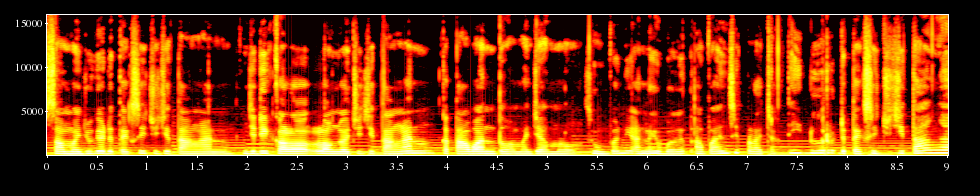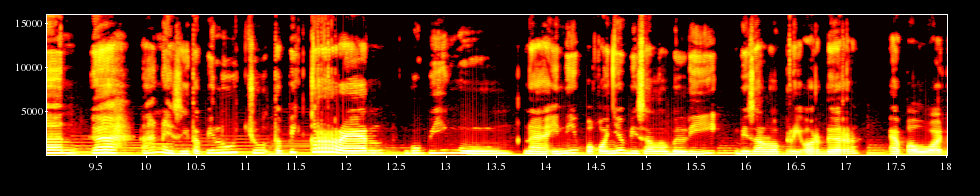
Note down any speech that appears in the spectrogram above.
sama juga deteksi cuci tangan. Jadi kalau lo nggak cuci tangan, ketahuan tuh sama jam lo. Sumpah nih aneh banget. Apaan sih pelacak tidur, deteksi cuci tangan? Ah, aneh sih, tapi lucu, tapi keren gue bingung nah ini pokoknya bisa lo beli bisa lo pre-order Apple Watch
